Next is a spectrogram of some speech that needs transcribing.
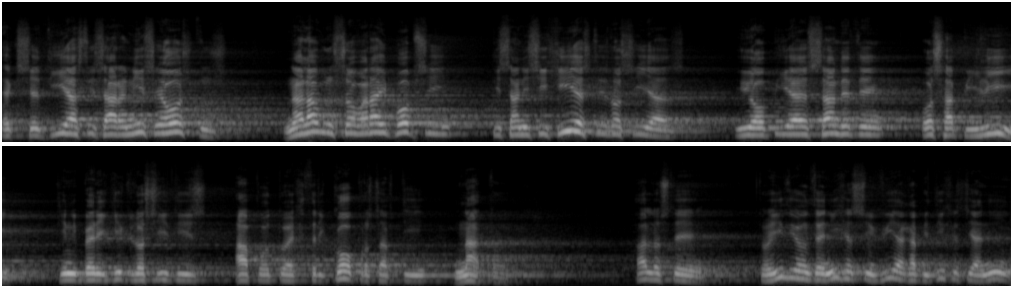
εξαιτίας της αρνήσεώς τους να λάβουν σοβαρά υπόψη τις ανησυχίες της Ρωσίας, η οποία αισθάνεται ως απειλή την υπερικύκλωσή της από το εχθρικό προς αυτή ΝΑΤΟ. Άλλωστε, το ίδιο δεν είχε συμβεί, αγαπητοί χριστιανοί,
